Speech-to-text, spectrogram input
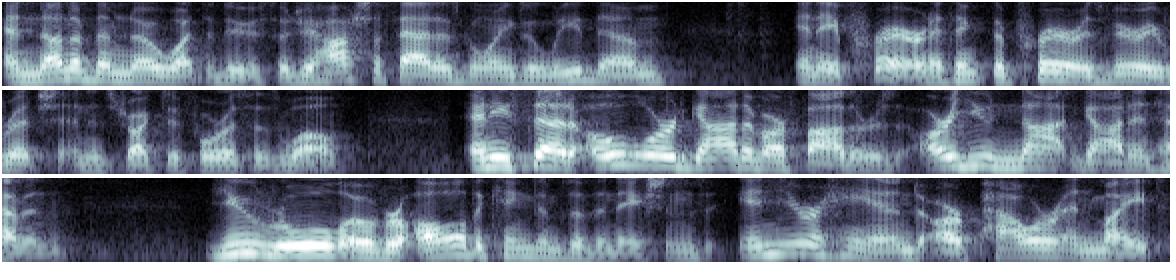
and none of them know what to do. So Jehoshaphat is going to lead them in a prayer, and I think the prayer is very rich and instructive for us as well. And he said, O Lord God of our fathers, are you not God in heaven? You rule over all the kingdoms of the nations. In your hand are power and might,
